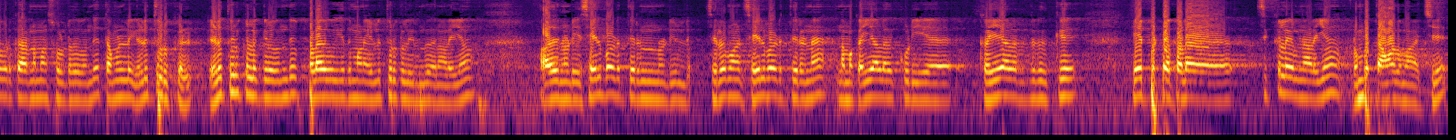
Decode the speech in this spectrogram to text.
ஒரு காரணமாக சொல்கிறது வந்து தமிழில் எழுத்துருக்கள். எழுத்துருக்களுக்கு வந்து பல விதமான எழுத்துருக்கள் இருந்ததுனாலையும் அதனுடைய செயல்பாடு திறனுடைய செயல்பா- செயல்பாடு திறனை நம்ம கையாளக்கூடிய கையாளுறதுக்கு ஏற்பட்ட பல சிக்கல்கள்னாலையும் ரொம்ப தாமதமாகச்சு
